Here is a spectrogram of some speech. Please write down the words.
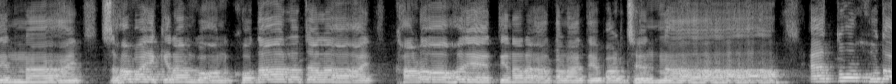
দিন নাই। সাহাবাই কিরামগণ খোদার জ্বালায় খাড়া হয়ে তিনারা দাঁড়াতে পারছেন না। এত খোদা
